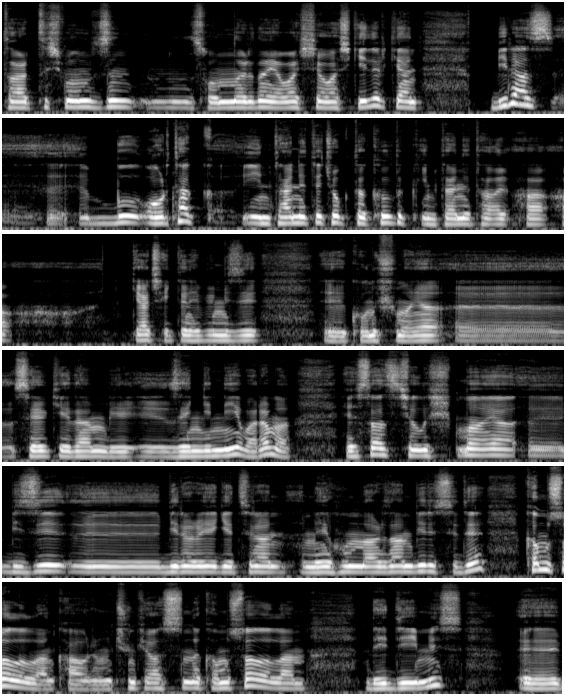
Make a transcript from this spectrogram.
tartışmamızın sonlarına yavaş yavaş gelirken biraz e, bu ortak internete çok takıldık. İnternet ha- ha- gerçekten hepimizi e, konuşmaya e, sevk eden bir e, zenginliği var ama esas çalışmaya e, bizi e, bir araya getiren mevhumlardan birisi de kamusal alan kavramı. Çünkü aslında kamusal alan dediğimiz e,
